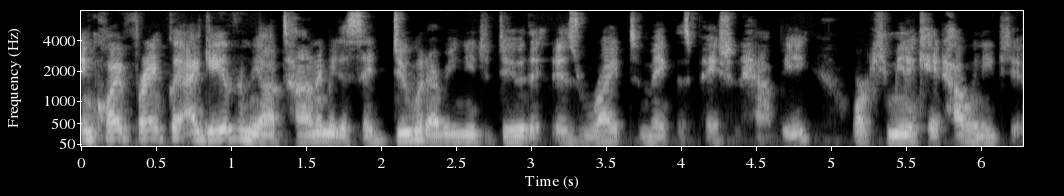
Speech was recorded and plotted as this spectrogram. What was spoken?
And quite frankly, I gave them the autonomy to say, do whatever you need to do that is right to make this patient happy or communicate how we need to.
